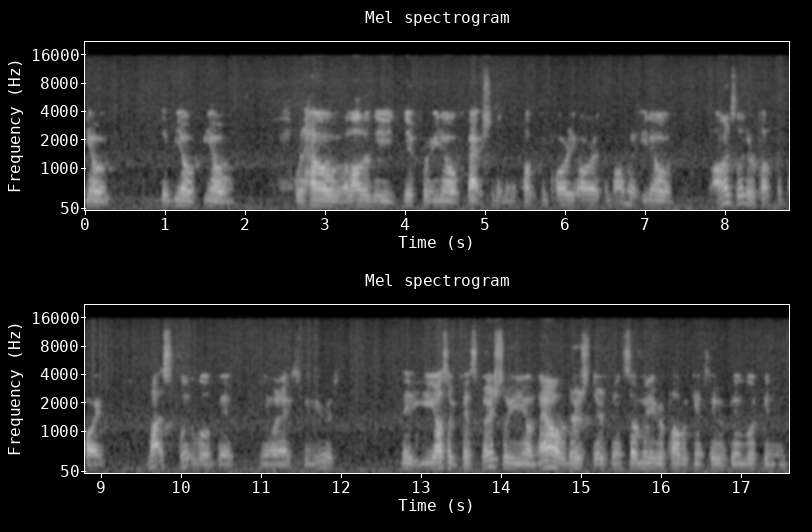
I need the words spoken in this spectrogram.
you know, the you know you know with how a lot of the different you know factions of the Republican Party are at the moment, you know, honestly the Republican Party might split a little bit, you know, in the next few years they, you also because especially you know now there's there's been so many Republicans who've been looking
